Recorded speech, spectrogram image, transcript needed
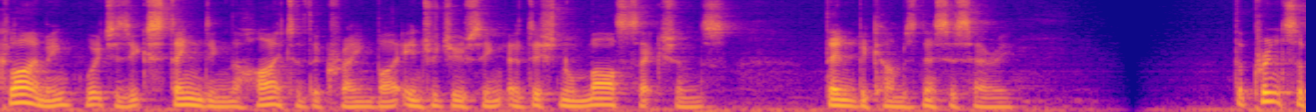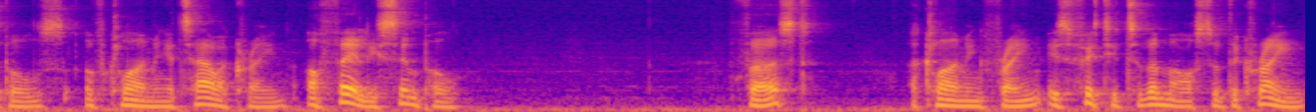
Climbing, which is extending the height of the crane by introducing additional mast sections, then becomes necessary. The principles of climbing a tower crane are fairly simple. First, a climbing frame is fitted to the mast of the crane.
